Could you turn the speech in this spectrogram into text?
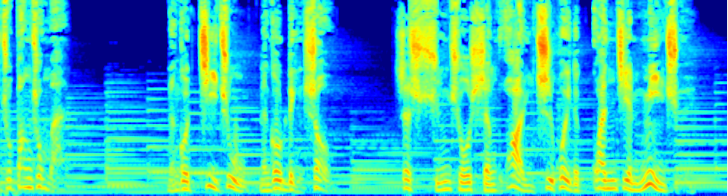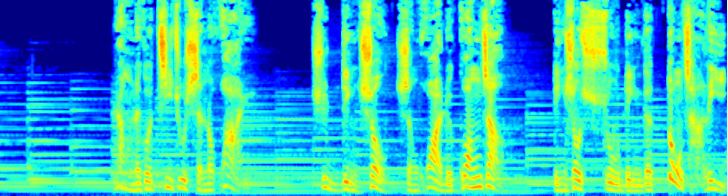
求主帮助们，能够记住，能够领受这寻求神话语智慧的关键秘诀，让我们能够记住神的话语，去领受神话语的光照，领受属灵的洞察力，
